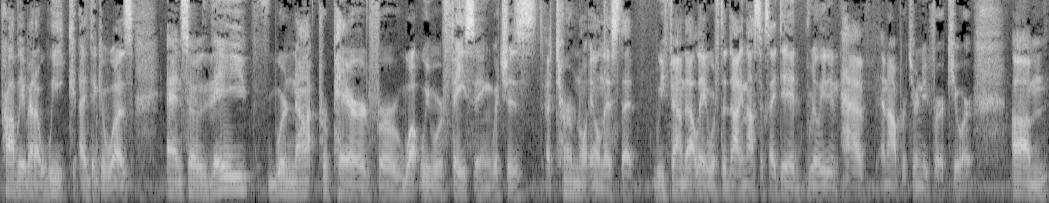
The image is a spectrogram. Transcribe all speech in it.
probably about a week, I think it was, and so they were not prepared for what we were facing, which is a terminal illness that we found out later with the diagnostics I did really didn't have an opportunity for a cure. Um,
